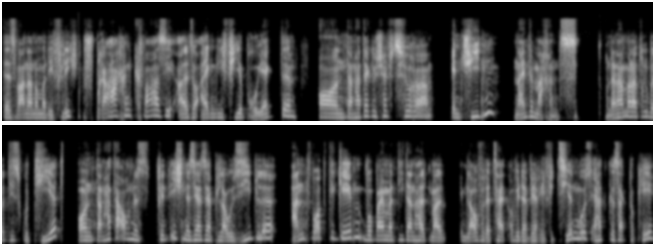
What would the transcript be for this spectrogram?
das waren dann nochmal die Pflichtsprachen quasi, also eigentlich vier Projekte. Und dann hat der Geschäftsführer entschieden, nein, wir machen's. Und dann haben wir darüber diskutiert und dann hat er auch eine, finde ich, eine sehr, sehr plausible Antwort gegeben, wobei man die dann halt mal im Laufe der Zeit auch wieder verifizieren muss. Er hat gesagt, okay,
